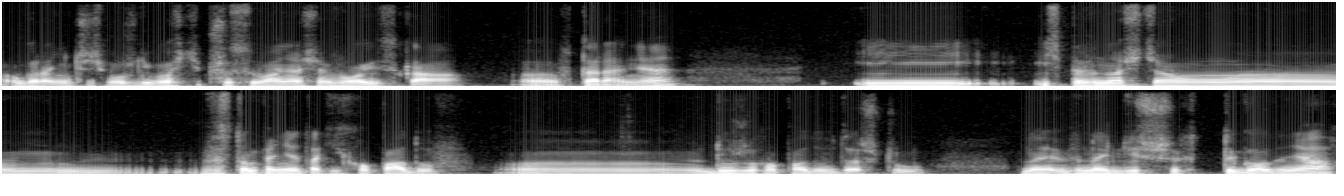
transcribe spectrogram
ograniczyć możliwości przesuwania się wojska w terenie i, i z pewnością wystąpienie takich opadów, dużych opadów deszczu w najbliższych tygodniach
